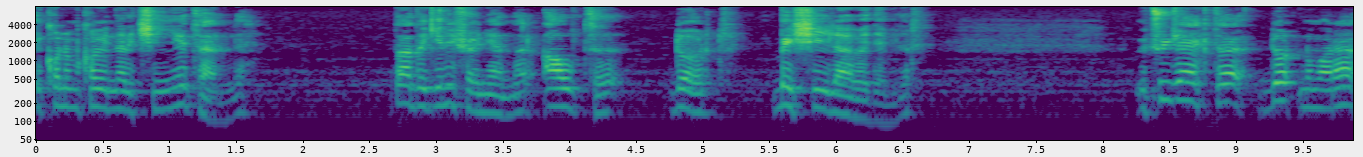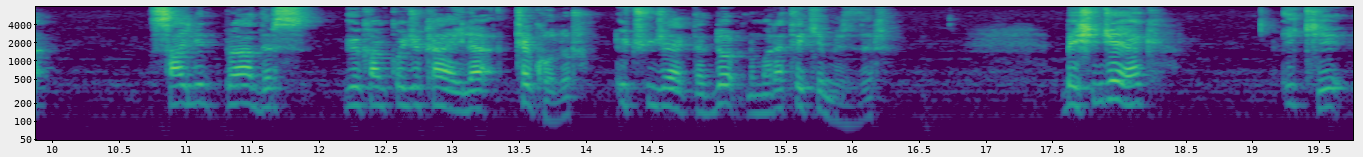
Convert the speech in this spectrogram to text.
ekonomik oyunlar için yeterli. Daha da geniş oynayanlar 6, 4, 5'i ilave edebilir. Üçüncü ayakta 4 numara Silent Brothers Gökhan Kocakaya ile tek olur. Üçüncü ayakta 4 numara tekimizdir. Beşinci ayak 2,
